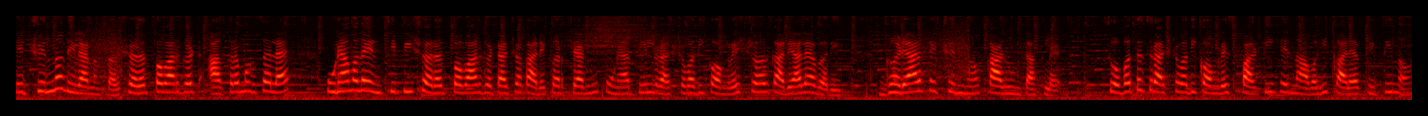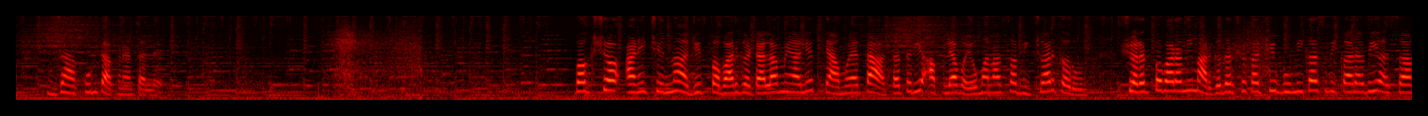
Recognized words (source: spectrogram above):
हे चिन्ह दिल्यानंतर शरद पवार गट आक्रमक झालाय. पुण्यामध्ये एनसीपी शरद पवार गटाच्या कार्यकर्त्यांनी पुण्यातील राष्ट्रवादी काँग्रेस शहर कार्यालयावरील घड्याळ हे चिन्ह काढून टाकलंय. सोबतच राष्ट्रवादी काँग्रेस पार्टी हे नावही काळ्या फितीनं झाकून टाकण्यात आलंय. पक्ष आणि चिन्ह अजित पवार गटाला मिळाली त्यामुळे आता आता तरी आपल्या वयोमानाचा विचार करून शरद पवारांनी मार्गदर्शकाची भूमिका स्वीकारावी असा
